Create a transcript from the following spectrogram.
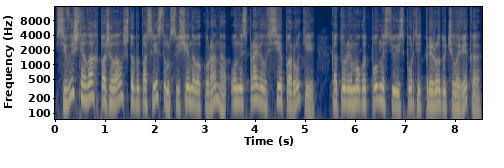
Всевышний Аллах пожелал, чтобы посредством священного Корана Он исправил все пороки, которые могут полностью испортить природу человека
